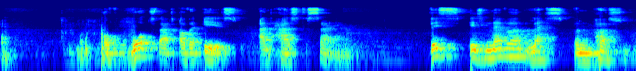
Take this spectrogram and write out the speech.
of what that other is and has to say. This is never less than personal,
